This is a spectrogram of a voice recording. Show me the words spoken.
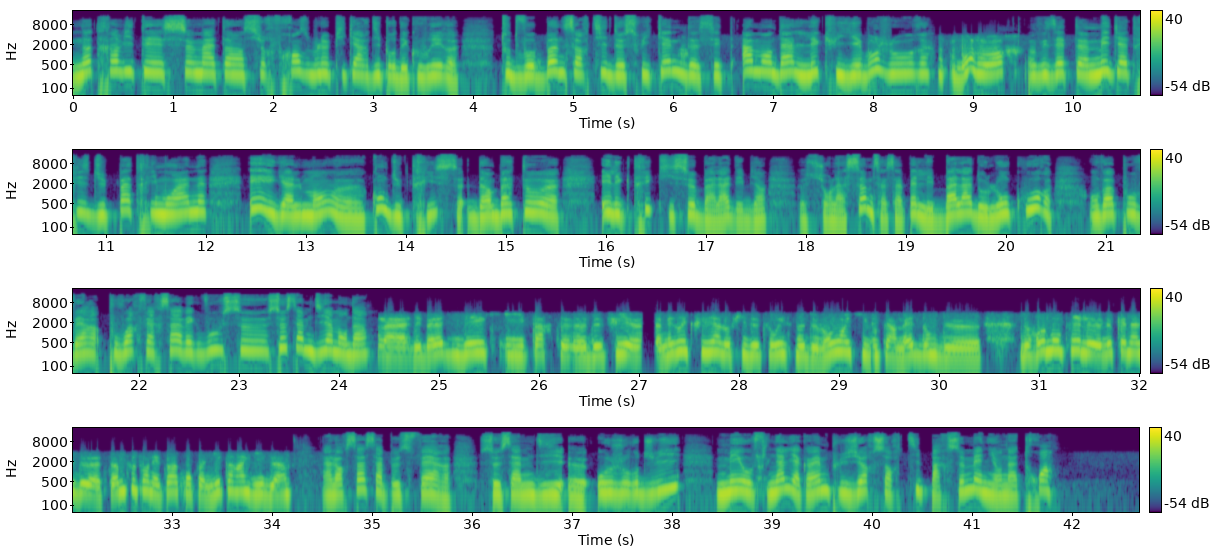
Notre invité ce matin sur France Bleu Picardie pour découvrir euh, toutes vos bonnes sorties de ce week-end, c'est Amanda Lecuyer. Bonjour. Bonjour. Vous êtes médiatrice du patrimoine et également euh, conductrice d'un bateau euh, électrique qui se balade eh bien, sur la Somme. Ça s'appelle les balades au long cours. On va pouvoir, pouvoir faire ça avec vous ce, ce samedi, Amanda. On a des balades guidées qui partent depuis la maison écuyer, l'office de tourisme de Long et qui vous permettent donc de, de remonter le, canal de la Somme tout en étant accompagné par un guide. Alors ça, ça peut se faire ce samedi euh, aujourd'hui, mais au final, il y a quand même plusieurs sorties par semaine. Il y en a trois.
